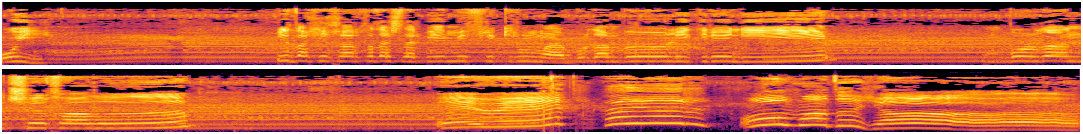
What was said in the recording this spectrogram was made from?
Oy. Bir dakika arkadaşlar benim bir fikrim var. Buradan böyle girelim. Buradan çıkalım. Evet. Hayır. Olmadı ya.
